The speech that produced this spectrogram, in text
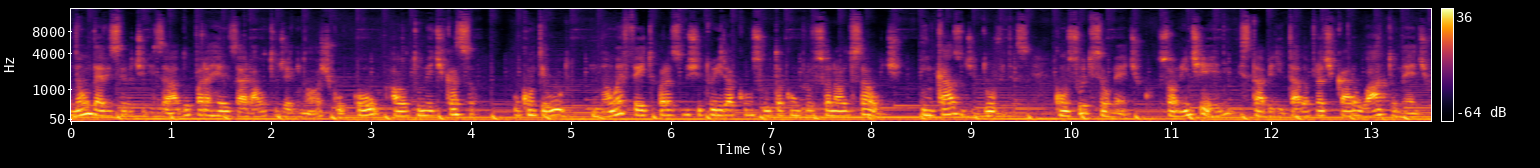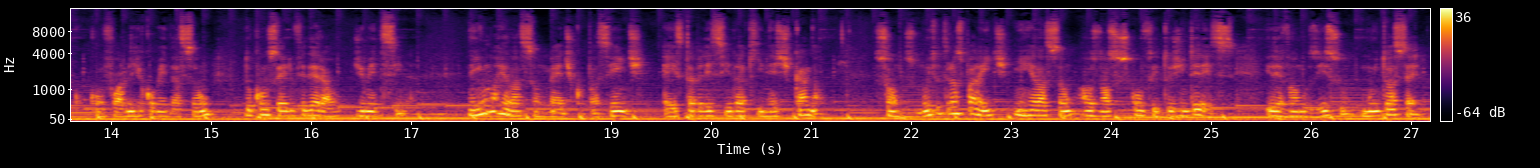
Não deve ser utilizado para realizar autodiagnóstico ou automedicação. O conteúdo não é feito para substituir a consulta com um profissional de saúde. Em caso de dúvidas, consulte seu médico. Somente ele está habilitado a praticar o ato médico, conforme recomendação do Conselho Federal de Medicina. Nenhuma relação médico-paciente é estabelecida aqui neste canal. Somos muito transparentes em relação aos nossos conflitos de interesses e levamos isso muito a sério.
